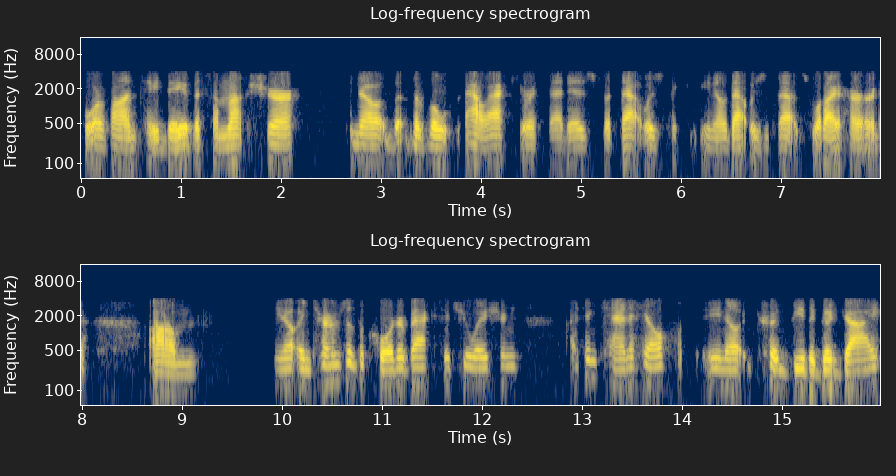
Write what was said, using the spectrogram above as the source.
for Vontae Davis. I'm not sure, you know, the, the how accurate that is, but that was the, you know that was that's what I heard. Um, you know, in terms of the quarterback situation, I think Tannehill, you know, could be the good guy.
